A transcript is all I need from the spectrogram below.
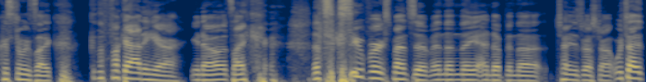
Kristen was like, "Get the fuck out of here!" You know, it's like that's super expensive, and then they end up in the Chinese restaurant, which I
